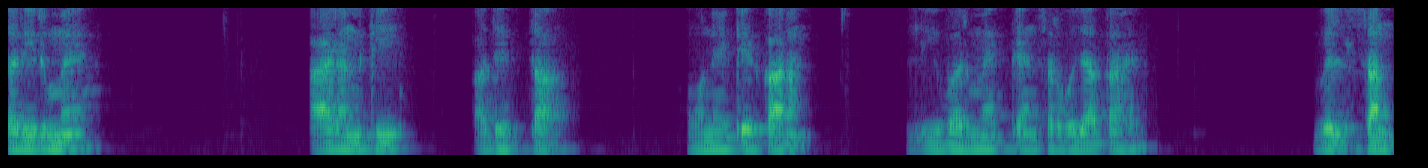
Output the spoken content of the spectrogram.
शरीर में आयरन की अधिकता होने के कारण लीवर में कैंसर हो जाता है। विल्सन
